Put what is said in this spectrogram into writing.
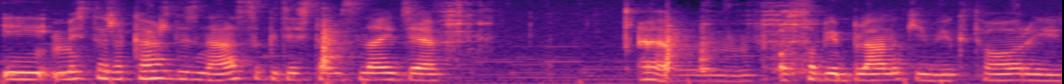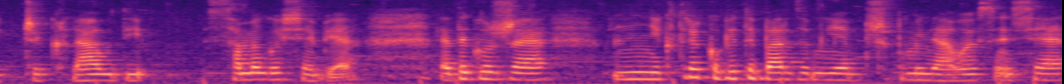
I myślę, że każdy z nas gdzieś tam znajdzie w osobie Blanki, Wiktorii czy Klaudii samego siebie. Dlatego, że niektóre kobiety bardzo mnie przypominały, w sensie e,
